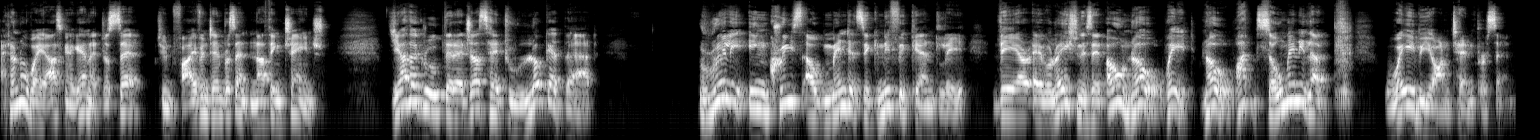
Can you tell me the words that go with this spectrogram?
I don't know why you're asking again. I just said between 5 and 10%, nothing changed. The other group that I just had to look at that really increased, augmented significantly their evaluation. They said, oh no, wait, no, what? So many? Like, way beyond 10%.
